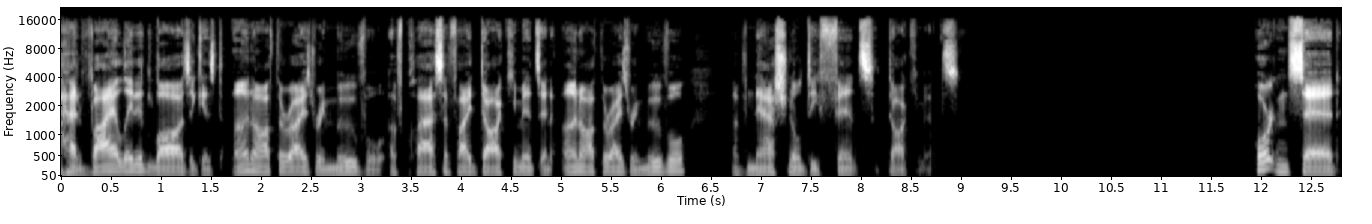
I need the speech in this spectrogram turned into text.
had violated laws against unauthorized removal of classified documents and unauthorized removal of national defense documents. Horton said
